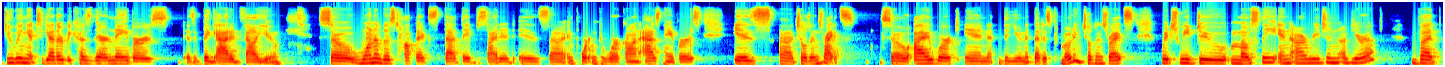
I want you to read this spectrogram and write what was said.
doing it together because they're neighbors is a big added value. So, one of those topics that they've decided is uh, important to work on as neighbors is uh, children's rights. So, I work in the unit that is promoting children's rights, which we do mostly in our region of Europe. But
